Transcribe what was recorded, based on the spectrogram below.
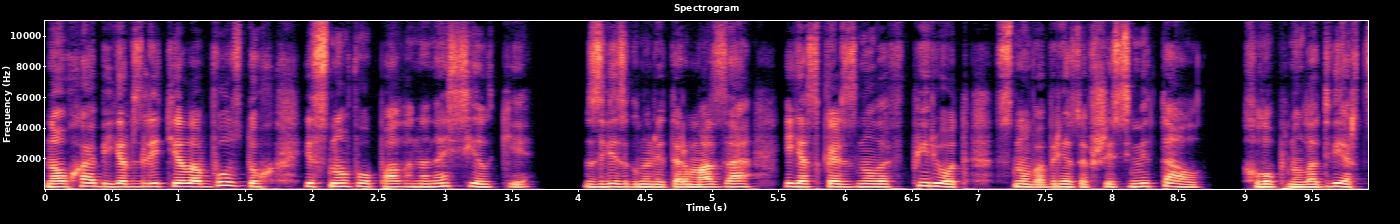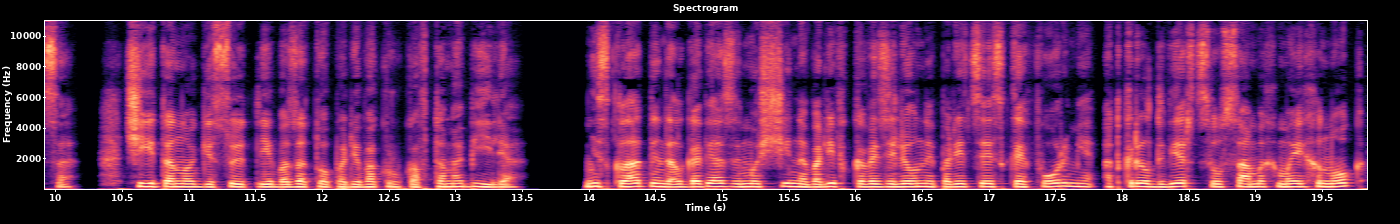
На ухабе я взлетела в воздух и снова упала на носилки. Взвизгнули тормоза, и я скользнула вперед, снова врезавшись в металл. Хлопнула дверца. Чьи-то ноги суетливо затопали вокруг автомобиля. Нескладный долговязый мужчина в оливково-зеленой полицейской форме открыл дверцу у самых моих ног,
